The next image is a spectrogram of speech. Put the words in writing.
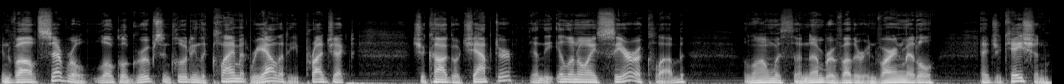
involved several local groups, including the Climate Reality Project Chicago chapter and the Illinois Sierra Club, along with a number of other environmental, education,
